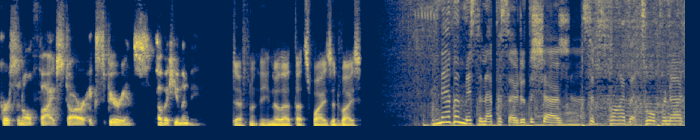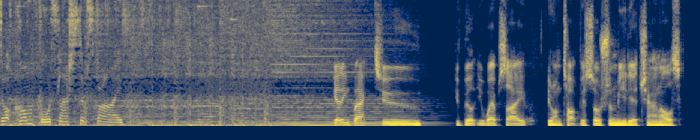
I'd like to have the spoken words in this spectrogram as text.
personal five star experience of a human being. Definitely. No, that that's wise advice. Never miss an episode of the show. Subscribe at tourpreneur.com forward slash subscribe getting back to you built your website, you're on top of your social media channels.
